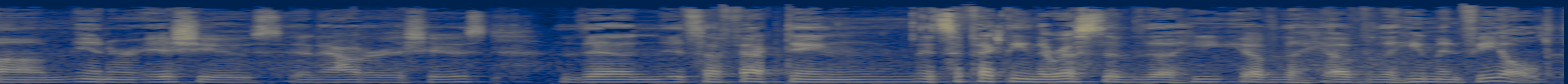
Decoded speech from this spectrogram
um, inner issues and outer issues, then it's affecting it's affecting the rest of the of the of the human field.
